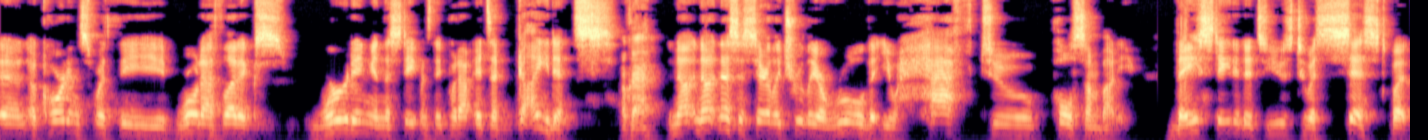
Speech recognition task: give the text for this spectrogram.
in accordance with the World Athletics wording and the statements they put out. It's a guidance, Okay. not not necessarily truly a rule that you have to pull somebody. They stated it's used to assist, but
